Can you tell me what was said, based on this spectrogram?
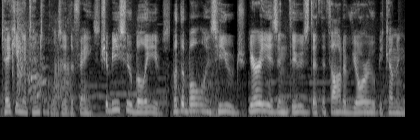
taking a tentacle to the face. Shibisu believes, but the bull is huge. Yuri is enthused at the thought of Yoru becoming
